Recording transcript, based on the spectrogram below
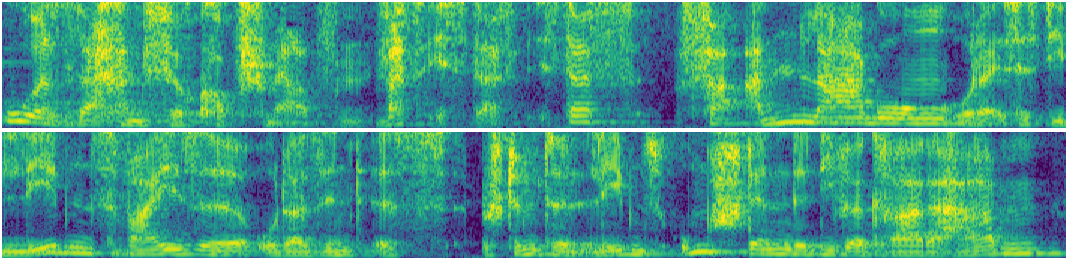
Ursachen für Kopfschmerzen. Was ist das? Ist das Veranlagung oder ist es die Lebensweise oder sind es bestimmte Lebensumstände, die wir gerade haben?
